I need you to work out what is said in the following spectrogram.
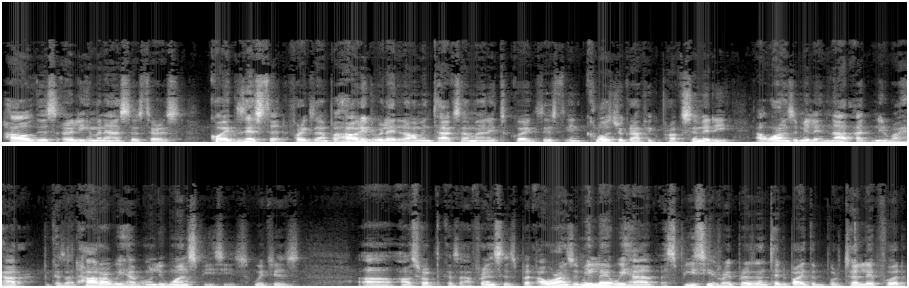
how these early human ancestors coexisted. For example, how did related homin taxa manage to coexist in close geographic proximity at Woranso-Mille and not at nearby Hadar? Because at Hadar we have only one species, which is uh, Australopithecus afarensis. But at Woranso-Mille we have a species represented by the Burtele foot,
